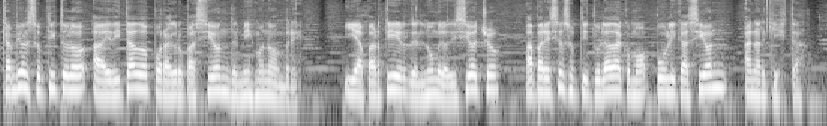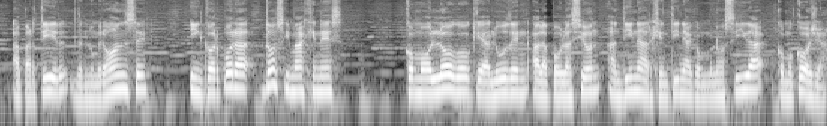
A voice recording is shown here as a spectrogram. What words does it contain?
cambió el subtítulo a editado por agrupación del mismo nombre, y a partir del número 18 apareció subtitulada como Publicación Anarquista. A partir del número 11 incorpora dos imágenes como logo que aluden a la población andina argentina conocida como Coya.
